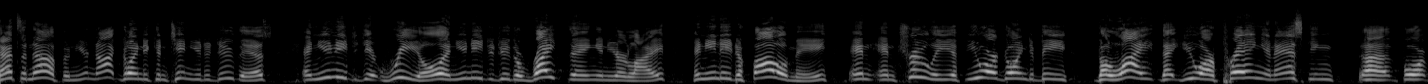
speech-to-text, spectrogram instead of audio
That's enough. And you're not going to continue to do this. And you need to get real and you need to do the right thing in your life and you need to follow me. And, and truly, if you are going to be the light that you are praying and asking uh, for,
